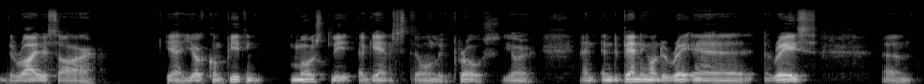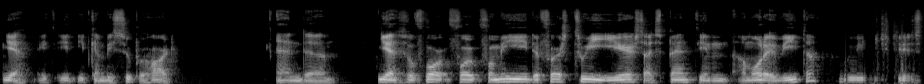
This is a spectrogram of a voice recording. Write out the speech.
the riders are, yeah, you're competing mostly against only pros. You're, and and depending on the ra- uh, race, um, yeah, it, it, it can be super hard and um, yeah, so for, for, for me, the first three years I spent in Amore Vita, which is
